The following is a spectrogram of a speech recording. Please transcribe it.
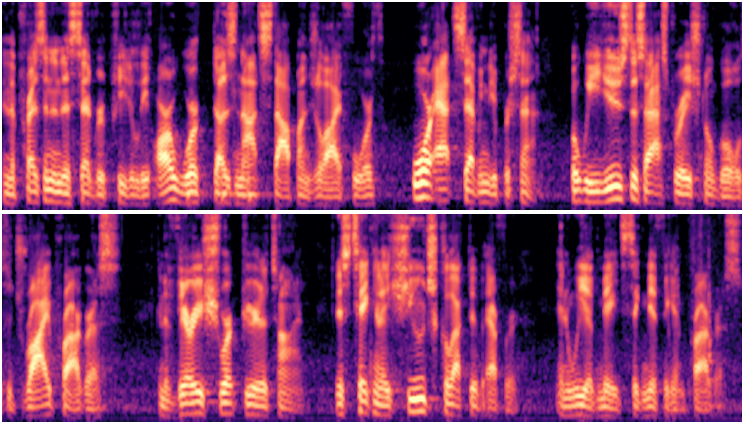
and the president has said repeatedly, our work does not stop on July 4th or at 70%. But we use this aspirational goal to drive progress in a very short period of time. It's taken a huge collective effort, and we have made significant progress.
